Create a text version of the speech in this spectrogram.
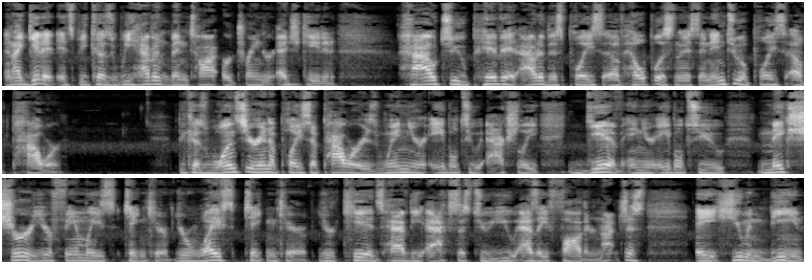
And I get it. It's because we haven't been taught or trained or educated how to pivot out of this place of helplessness and into a place of power because once you're in a place of power is when you're able to actually give and you're able to make sure your family's taken care of your wife's taken care of your kids have the access to you as a father not just a human being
